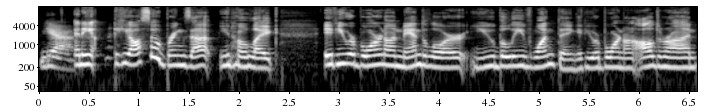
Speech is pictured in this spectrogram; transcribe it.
Yeah, And he he also brings up, you know, like if you were born on Mandalore, you believe one thing. If you were born on Alderaan,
